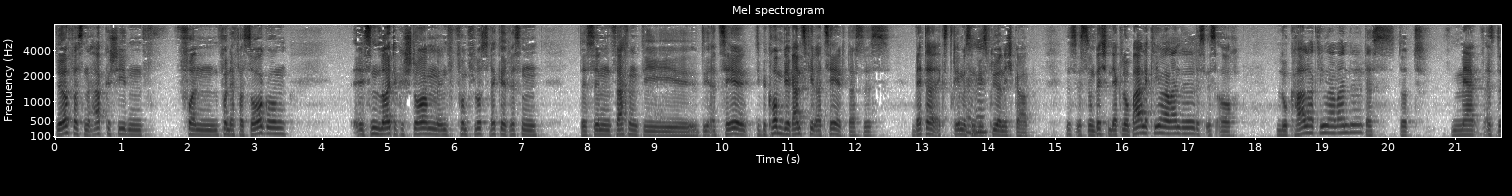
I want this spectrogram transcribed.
Dörfer sind abgeschieden von, von der Versorgung. Es sind Leute gestorben, vom Fluss weggerissen. Das sind Sachen, die, die erzählt, die bekommen wir ganz viel erzählt, dass es Wetterextreme sind, mhm. die es früher nicht gab. Das ist so ein bisschen der globale Klimawandel, das ist auch lokaler Klimawandel, das dort mehr, also da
